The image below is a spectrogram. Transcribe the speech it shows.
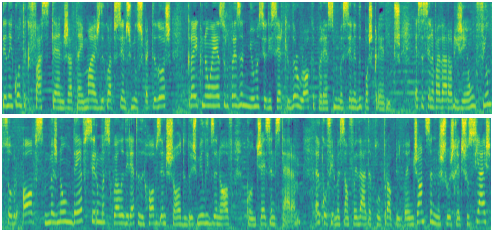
tendo em conta que Fast 10 já tem mais de 400 mil espectadores. Creio que não é surpresa nenhuma se eu disser que o The Rock aparece numa cena de pós-créditos. Essa cena vai dar origem a um filme sobre Hobbs, mas não deve ser uma sequela direta de Hobbs and Shaw de 2019 com Jason Statham. A confirmação foi dada pelo próprio Dwayne Johnson nas suas redes sociais.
